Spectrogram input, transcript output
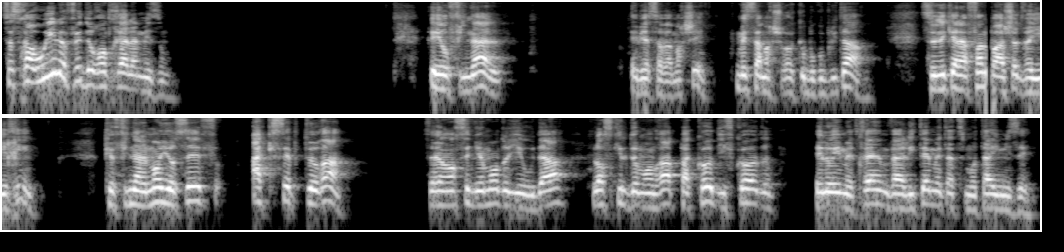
Ce sera oui le fait de rentrer à la maison. Et au final, eh bien, ça va marcher. Mais ça marchera que beaucoup plus tard. Ce n'est qu'à la fin de Parashat Vayechi que finalement Yosef acceptera l'enseignement de Yehuda lorsqu'il demandera Pakod, Ifkod, Elohim etrem, Valitem et Atzmotai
